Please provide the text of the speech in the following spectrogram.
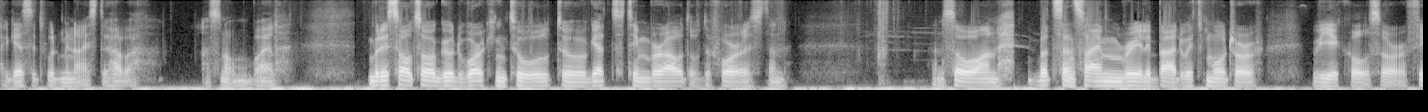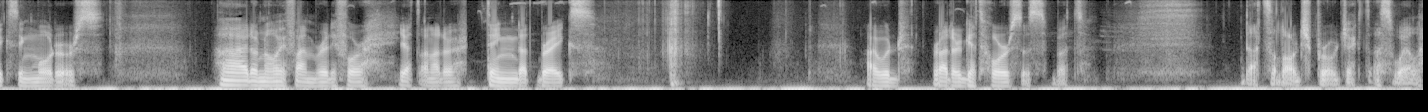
I guess it would be nice to have a, a snowmobile. But it's also a good working tool to get timber out of the forest and and so on. But since I'm really bad with motor vehicles or fixing motors, I don't know if I'm ready for yet another thing that breaks. I would rather get horses, but that's a large project as well.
